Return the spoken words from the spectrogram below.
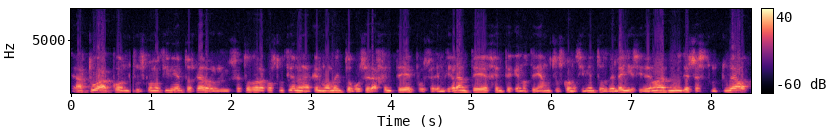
actúa con sus conocimientos, claro, el sector de la construcción en aquel momento pues era gente pues emigrante, gente que no tenía muchos conocimientos de leyes y demás, muy desestructurado.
